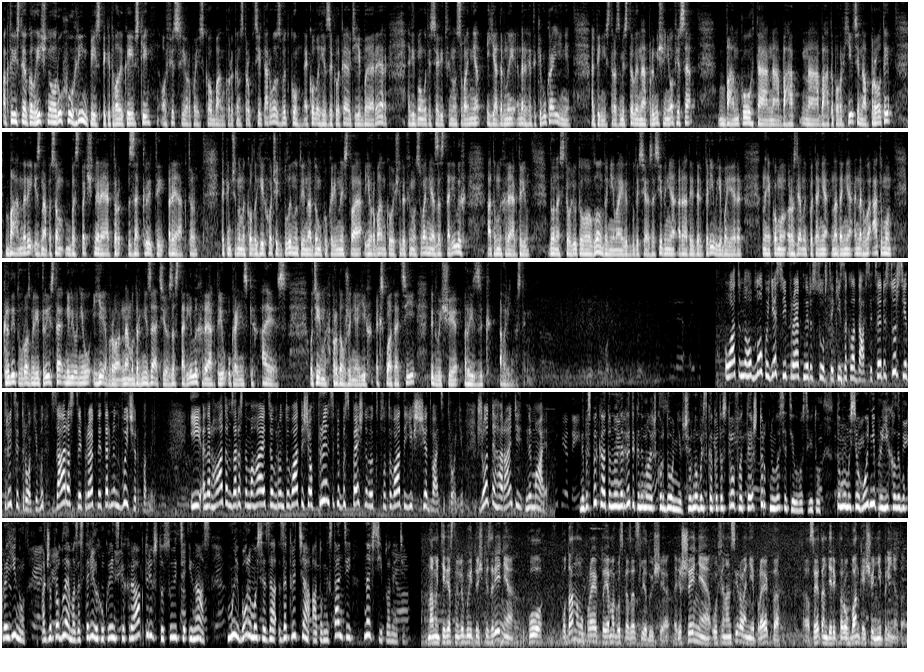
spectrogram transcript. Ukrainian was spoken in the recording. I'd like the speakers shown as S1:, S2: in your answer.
S1: Активісти екологічного руху Грінпіс пікетували Київський офіс Європейського банку реконструкції та розвитку. Екологи закликають ЄБРР відмовитися від фінансування ядерної енергетики в Україні. Альпіністи розмістили на приміщенні офіса банку та на, бага... на багатоповерхівці навпроти банери із написом Безпечний реактор, закритий реактор. Таким чином, екологи хочуть вплинути на думку керівництва Євробанку щодо фінансування застарілих атомних реакторів. 12 лютого в Лондоні має відбутися засідання ради директорів ЄБР, на якому розглянуть питання надання енергоатому кредиту в розмірі 300 мільйонів євро на модернізацію застарілих реакторів українських АЕС. Утім, продовження їх експлуатації підвищує ризик аварійності.
S2: У атомного блоку є свій проектний ресурс, який закладався. Цей ресурс є 30 років. Зараз цей проектний термін вичерпаний. І енергоатом зараз намагається обґрунтувати, що в принципі безпечно експлуатувати їх ще 20 років. Жодних гарантій немає.
S3: Небезпеки атомної енергетики не мають кордонів. Чорнобильська катастрофа теж торкнулася цілого світу. Тому ми сьогодні приїхали в Україну, адже проблема застарілих українських реакторів стосується і нас. Ми боремося за закриття атомних станцій на всій планеті.
S4: Нам интересны любые точки зрения. По, по данному проекту я могу сказать следующее. Решение о финансировании проекта э, Советом директоров банка еще не принято.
